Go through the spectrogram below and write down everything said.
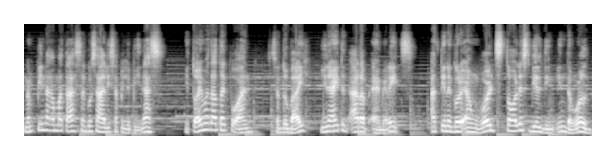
ng pinakamataas na gusali sa Pilipinas. Ito ay matatagpuan sa Dubai, United Arab Emirates at tinaguri ang world's tallest building in the world.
